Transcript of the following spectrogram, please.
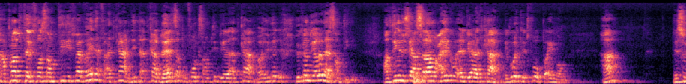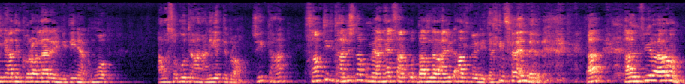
han pratar i telefon samtidigt. Vad är det för adkar? Det är inte adkar. Du hälsar på folk samtidigt, du gör adkar. Hur, hur kan du göra det här samtidigt? Antingen du säger assalamu alaikum eller du gör adkar. Det går inte två på en gång. Ha? Det är som jag hade en koranlärare i Medina, jag kommer ihåg. Alla sa gå till honom. han är jättebra. Så gick det han. Samtidigt han lyssnade på mig, han hälsade och dadlade, han gjorde allt möjligt. Jag tänkte, vad händer? Ha? Han hade fyra öron.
